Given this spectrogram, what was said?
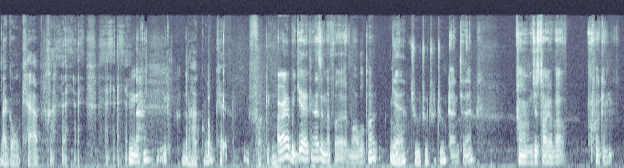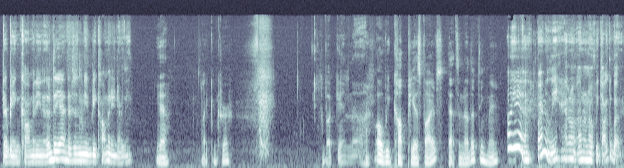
Not going cap. Nah. Not going cap. Fucking. All right, but yeah, I think that's enough uh, Marvel talk. Yeah, true, true, true, true. Got into that. Um, just talking about fucking there being comedy and yeah, there doesn't need to be comedy and everything. Yeah, I concur. Fucking. Uh, oh, we caught PS5s. That's another thing, man. Oh yeah, finally. I don't I don't know if we talked about it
